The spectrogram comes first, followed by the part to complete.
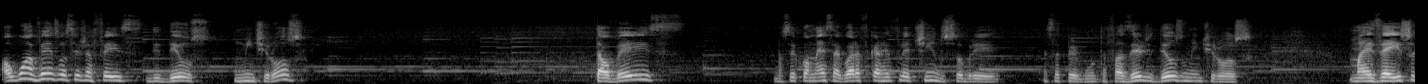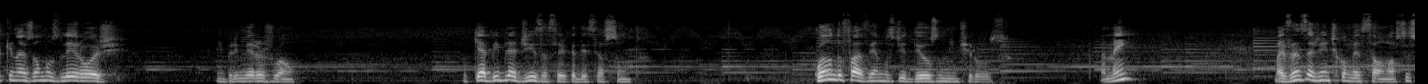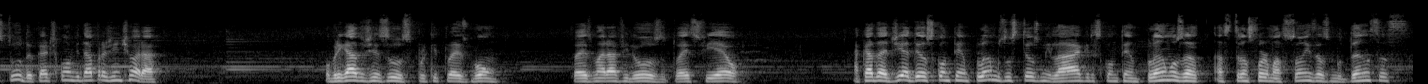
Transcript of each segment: Alguma vez você já fez de Deus um mentiroso? Talvez você comece agora a ficar refletindo sobre essa pergunta, fazer de Deus um mentiroso. Mas é isso que nós vamos ler hoje, em 1 João. O que a Bíblia diz acerca desse assunto. Quando fazemos de Deus um mentiroso? Amém? Mas antes da gente começar o nosso estudo, eu quero te convidar para a gente orar. Obrigado, Jesus, porque tu és bom, tu és maravilhoso, tu és fiel. A cada dia, Deus, contemplamos os teus milagres, contemplamos a, as transformações, as mudanças,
